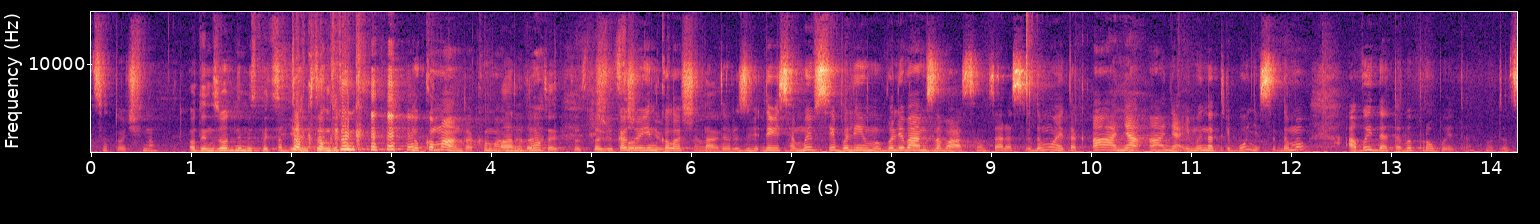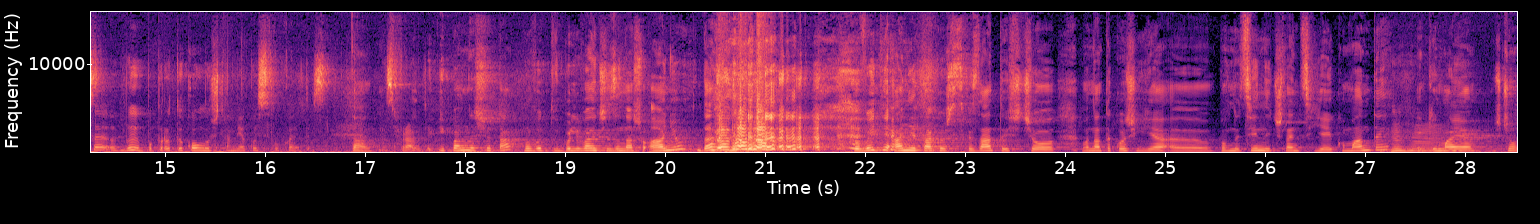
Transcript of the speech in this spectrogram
Це точно. Один з одним і з пацієнтом. так, Ну, команда, команда. Команда, да. це, це 100%. Кажу інколи, що Так. дивіться, ми всі боліємо, боліваємо за вас. От зараз сидимо і так, Аня, Аня, і ми на трибуні сидимо, а ви йдете, ви пробуєте. От це ви по протоколу ж там якось слухаєтесь. Так. Насправді. І певно, що так. Ну от вболіваючи за нашу Аню, да? повинні Ані також сказати, що вона також є е, повноцінний член цієї команди, який має що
